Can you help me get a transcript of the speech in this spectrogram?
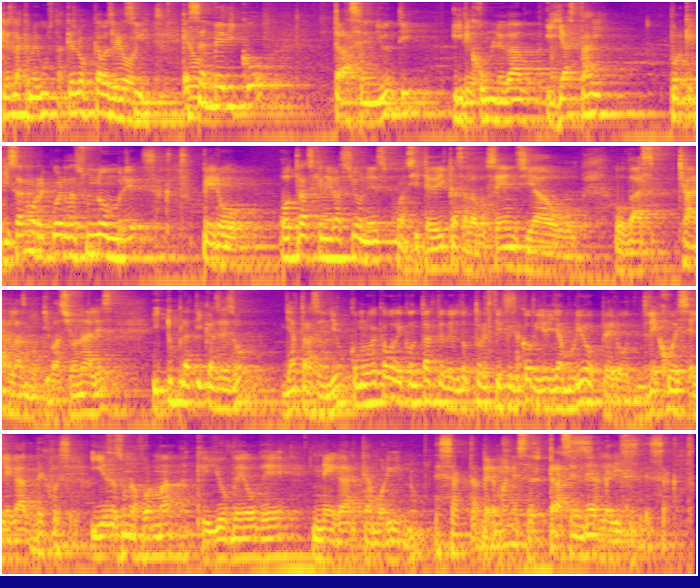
Que es la que me gusta, que es lo que acabas Qué de decir. bonito, Ese médico trascendió en ti y dejó un legado y ya está ahí. Porque quizá no recuerdas su nombre, Exacto. pero otras generaciones, cuando si te dedicas a la docencia o, o das charlas motivacionales y tú platicas eso, ya trascendió. Como lo que acabo de contarte del doctor Stephen Exacto. Covey, él ya murió, pero dejó ese legado. Dejó ese. Y esa es una forma que yo veo de negarte a morir, ¿no? Exactamente. Permanecer, trascender, le dicen. Exacto.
